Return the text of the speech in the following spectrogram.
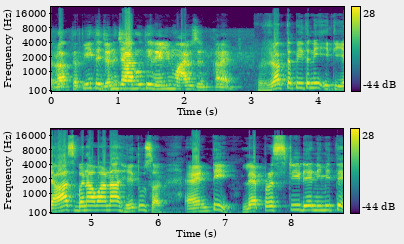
રક્તપિત્ત જનજાગૃતિ રેલીનું આયોજન કરાયું. રક્તપિત્તની ઇતિહાસ બનાવવાના હેતુસર એન્ટી લેપ્રસી ડે નિમિત્તે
